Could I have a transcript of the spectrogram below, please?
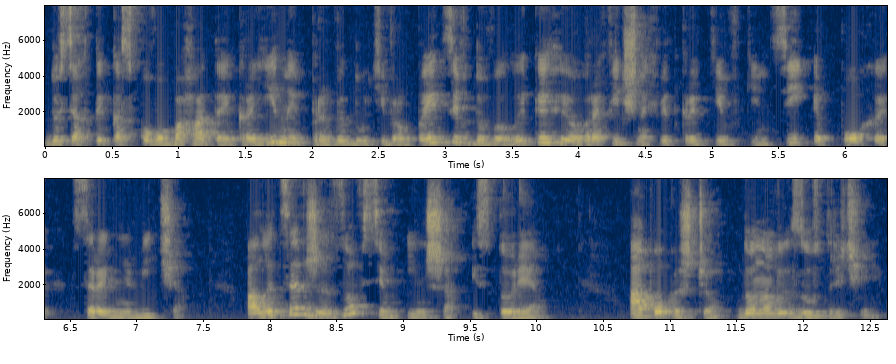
досягти казково багатої країни приведуть європейців до великих географічних відкриттів в кінці епохи середньовіччя. Але це вже зовсім інша історія. А поки що, до нових зустрічей!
